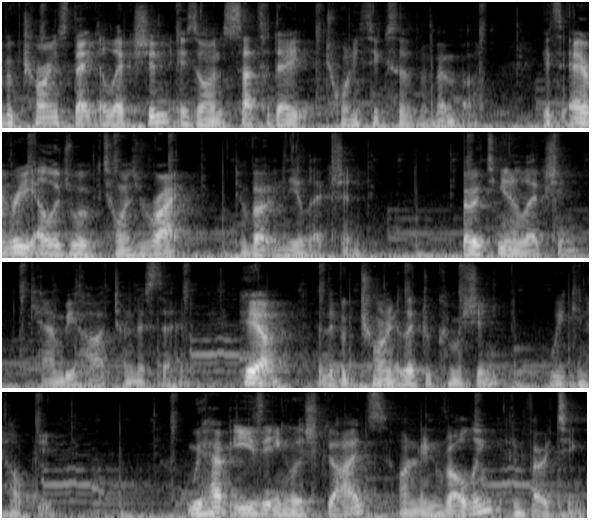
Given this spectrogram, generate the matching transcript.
Victorian state election is on Saturday 26th of November. It's every eligible Victorian's right to vote in the election. Voting in election can be hard to understand. Here at the Victorian Electoral Commission, we can help you. We have easy English guides on enrolling and voting,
